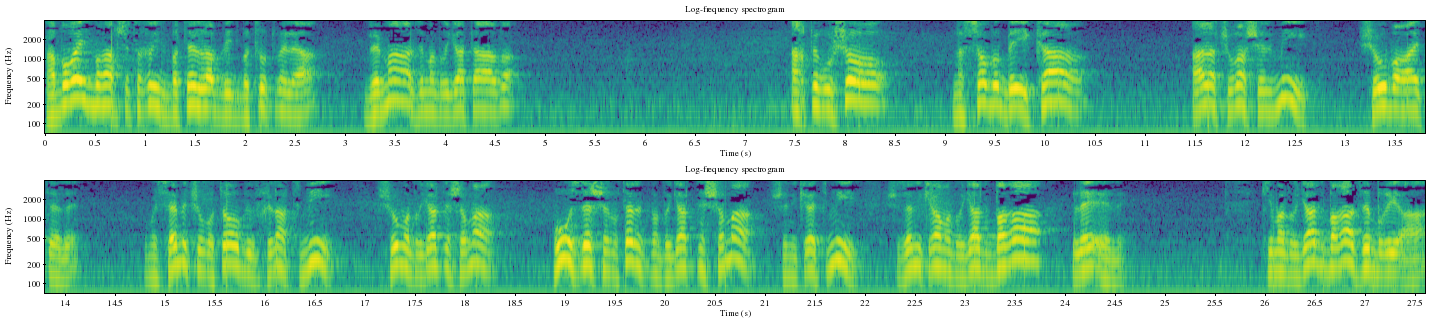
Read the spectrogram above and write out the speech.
הבורא יתברך שצריך להתבטל עליו בהתבטלות מלאה, ומה זה מדרגת האהבה. אך פירושו נסוב בעיקר על התשובה של מי שהוא ברא את אלה. הוא מסיים את תשובתו בבחינת מי שהוא מדרגת נשמה, הוא זה שנותן את מדרגת נשמה, שנקראת מי, שזה נקרא מדרגת ברא, לאלה. כי מדרגת ברא זה בריאה,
